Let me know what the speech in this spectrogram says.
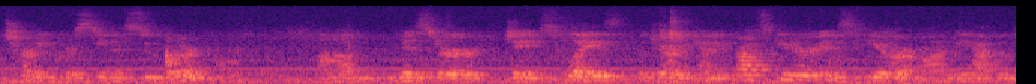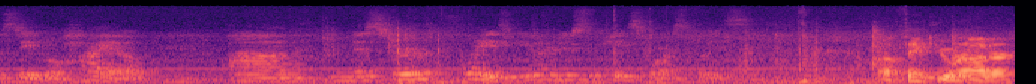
Attorney Kristina Supler. Um, Mr. James Flaiz, the Geauga County Prosecutor, is here on behalf of the state of Ohio. Um, Mr. Flaiz, will you introduce the case for us, please? Uh, Thank you, Your Honor.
